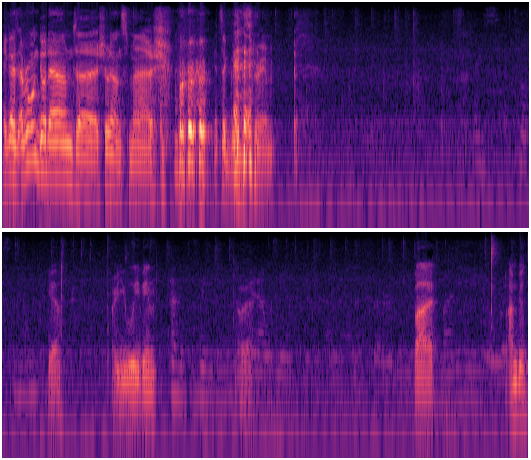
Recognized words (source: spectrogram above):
hey guys, everyone go down to Showdown Smash. It's a good stream. Yeah. Are you leaving? I'm leaving. Okay. Right now with Nancy, I am, et cetera. Do you need Bye. I'm good.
